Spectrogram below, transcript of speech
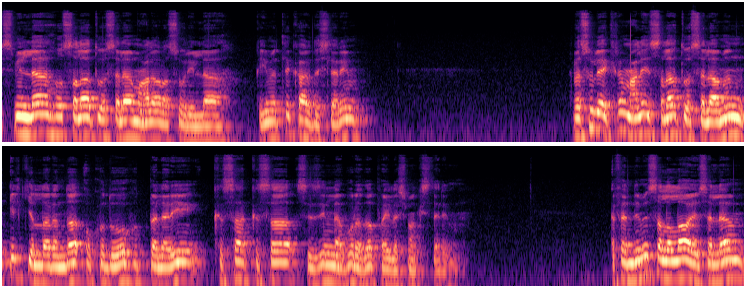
Bismillah ve salatu ve selamu ala Resulillah. Kıymetli kardeşlerim, Resul-i Ekrem aleyhissalatu vesselamın ilk yıllarında okuduğu hutbeleri kısa kısa sizinle burada paylaşmak isterim. Efendimiz sallallahu aleyhi ve sellem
